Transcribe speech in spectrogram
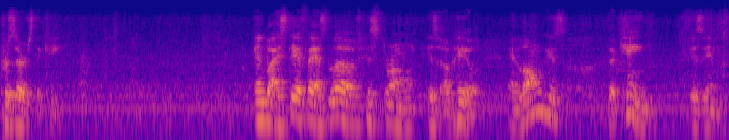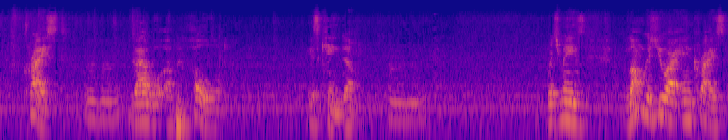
preserves the king. And by steadfast love, his throne is upheld. And long as the king is in Christ, mm-hmm. God will uphold his kingdom. Mm-hmm. Which means, long as you are in Christ,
